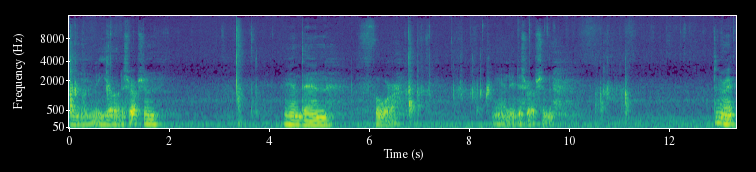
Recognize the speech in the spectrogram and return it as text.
And a yellow disruption. And then four. And a disruption. All right.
